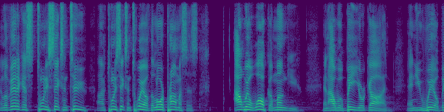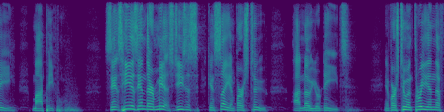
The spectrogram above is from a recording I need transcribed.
In Leviticus 26 and 2, uh, 26 and 12, the Lord promises, I will walk among you, and I will be your God, and you will be my people. Since he is in their midst, Jesus can say in verse 2, I know your deeds. In verse 2 and 3, in the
